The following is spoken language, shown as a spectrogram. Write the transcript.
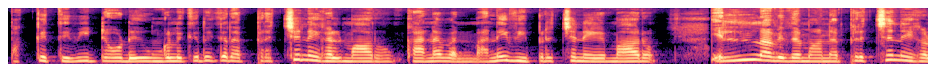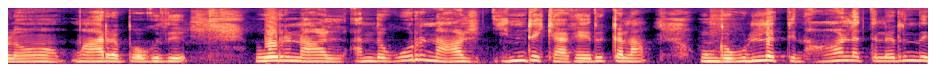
பக்கத்து வீட்டோடு உங்களுக்கு இருக்கிற பிரச்சனைகள் மாறும். கணவன் மனைவி பிரச்சனை மாறும். எல்லா விதமான பிரச்சனைகளும் மாறப்போகுது. ஒரு நாள் அந்த ஒரு நாள் இன்றைக்காக இருக்கலாம். உங்கள் உள்ளத்தின் ஆழத்திலிருந்து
